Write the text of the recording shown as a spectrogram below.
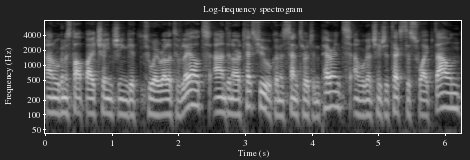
And we're going to start by changing it to a relative layout. And in our text view, we're going to center it in parent and we're going to change the text to swipe down.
